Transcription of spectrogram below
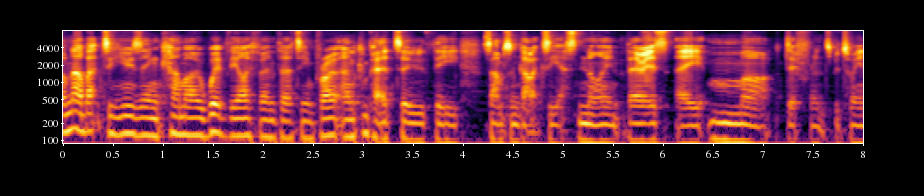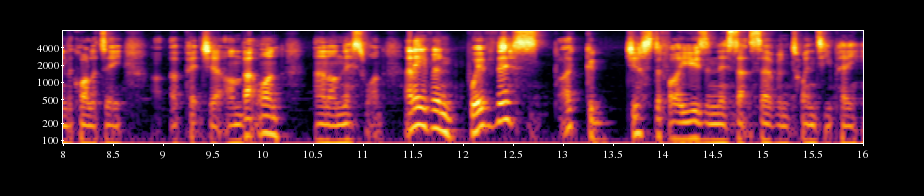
so I'm now back to using camo with the iPhone 13 Pro and compared to the Samsung Galaxy S9 there is a marked difference between the quality of picture on that one and on this one. And even with this I could justify using this at 720p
